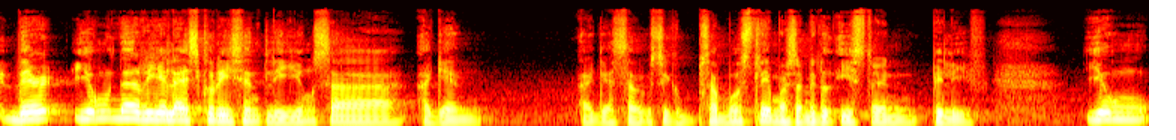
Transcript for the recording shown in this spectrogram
there yung na-realize ko recently yung sa again I guess sa, sa Muslim or sa Middle Eastern belief yung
